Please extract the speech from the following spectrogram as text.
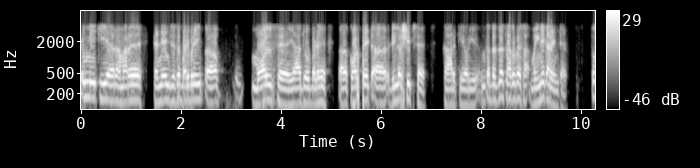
टू मी की यार हमारे टेनेंट जैसे बड़ी बड़ी मॉल्स है या जो बड़े कॉरपोरेट डीलरशिप्स है कार के और ये, उनका दस दस लाख रुपए महीने का रेंट है। तो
